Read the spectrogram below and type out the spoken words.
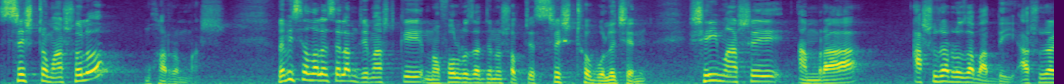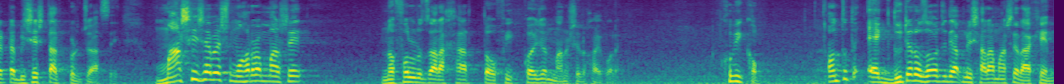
শ্রেষ্ঠ মাস হলো মুহররম মাস। নবী সাল্লাহ সাল্লাম যে মাসকে নফল রোজার জন্য সবচেয়ে শ্রেষ্ঠ বলেছেন, সেই মাসে আমরা আশুরার রোজা বাদ দিই। আশুরার একটা বিশেষ তাৎপর্য আছে। মাস হিসাবে মহরম মাসে নফল রোজা রাখার তৌফিক কয়জন মানুষের হয় বলেন? খুবই কম। অন্তত এক, দুইটা রোজাও যদি আপনি সারা মাসে রাখেন,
